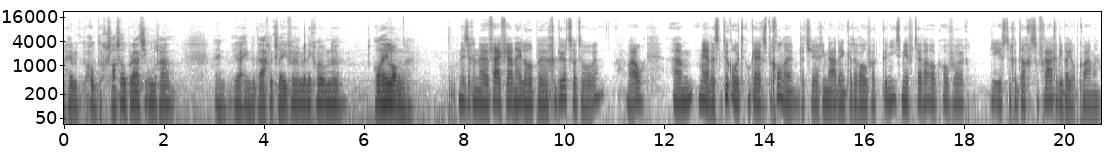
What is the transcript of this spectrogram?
heb ik ook de geslachtsoperatie ondergaan. En ja, in het dagelijks leven ben ik gewoon al heel lang. Dan is er in vijf jaar een hele hoop gebeurd, zo te horen. Wauw. Um, maar ja, dat is natuurlijk ooit ook ergens begonnen, dat je ging nadenken daarover. Kun je iets meer vertellen ook over die eerste gedachten of vragen die bij je opkwamen?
